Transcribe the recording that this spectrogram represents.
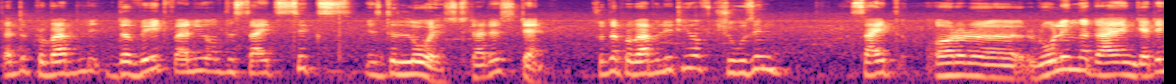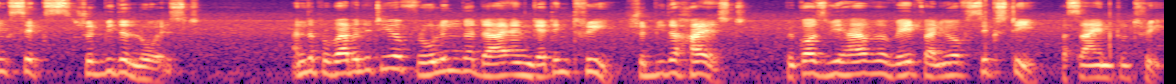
that the probability the weight value of the side 6 is the lowest that is 10. So the probability of choosing side or uh, rolling a die and getting 6 should be the lowest and the probability of rolling the die and getting 3 should be the highest because we have a weight value of 60 assigned to 3.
